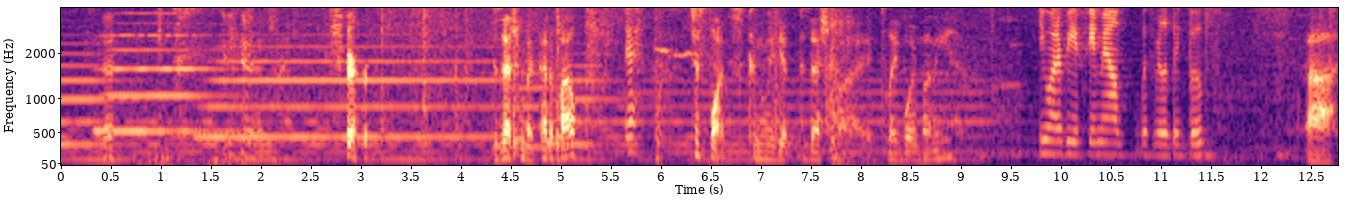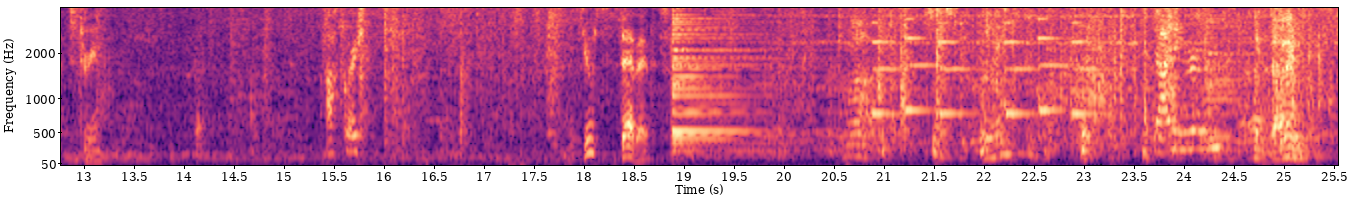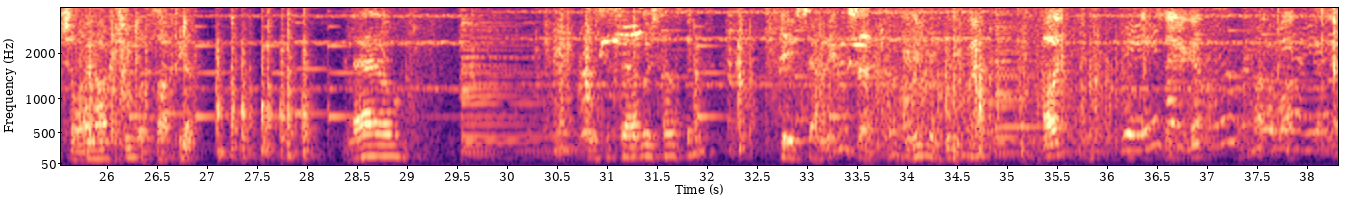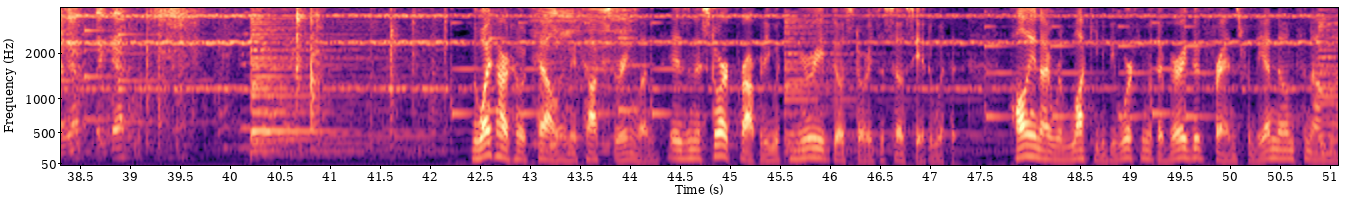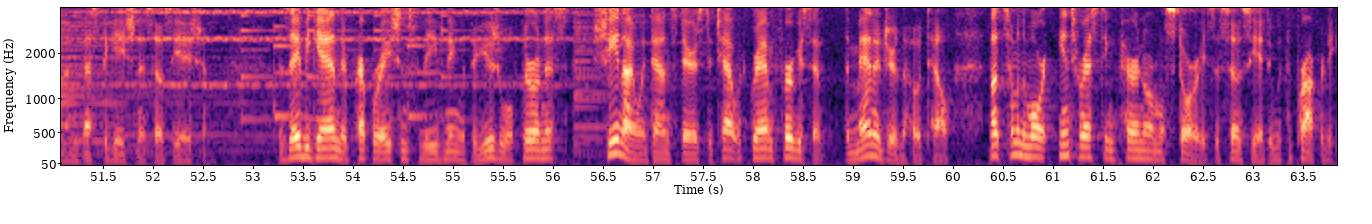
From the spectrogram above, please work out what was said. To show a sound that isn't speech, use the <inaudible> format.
Yeah. <laughs> Sure. Possession by pedophile? Yeah. Just once. Couldn't we get possession by Playboy Bunny? You want to be a female with really big boobs? Ah, to dream. Awkward. You said it. Wow, this must be the room. Dining room. Uh, the dining room. Shall I knock or shoot? Let's knock together. Hello. Mrs. Sadler's husband? Dave Sadler. Good evening, sir. Good evening, good evening. Hi. Dave. See you again. Yeah, yeah, yeah. Take care. The White Hart Hotel in Uttoxeter, England, is an historic property with myriad ghost stories associated with it. Holly and I were lucky to be working with our very good friends from the Unknown Phenomena Investigation Association. As they began their preparations for the evening with their usual thoroughness, she and I went downstairs to chat with Graham Ferguson, the manager of the hotel, about some of the more interesting paranormal stories associated with the property.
